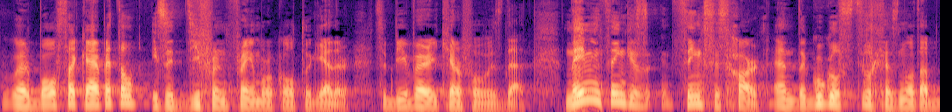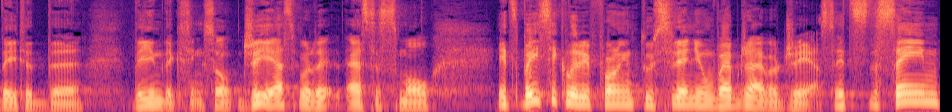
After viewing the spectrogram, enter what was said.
where both are capital, is a different framework altogether. So be very careful with that. Naming things is, things is hard, and the Google still has not updated the, the indexing. So JS, where the S is small, it's basically referring to Selenium WebDriver JS. It's the same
